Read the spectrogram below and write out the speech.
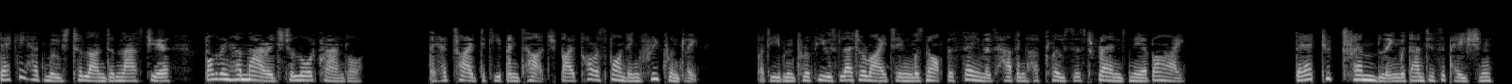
Becky had moved to London last year, following her marriage to Lord Crandall. They had tried to keep in touch by corresponding frequently, but even profuse letter-writing was not the same as having her closest friend nearby. There to trembling with anticipation,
